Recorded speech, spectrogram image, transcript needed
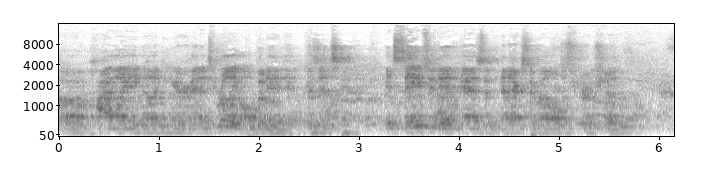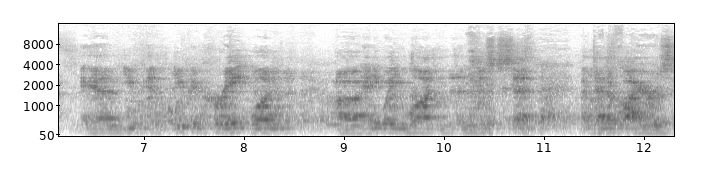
um, highlighting on here, and it's really open-ended because it's it saves it in as an, an, XML description, and you can you can create one uh, any way you want and, and just set identifiers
